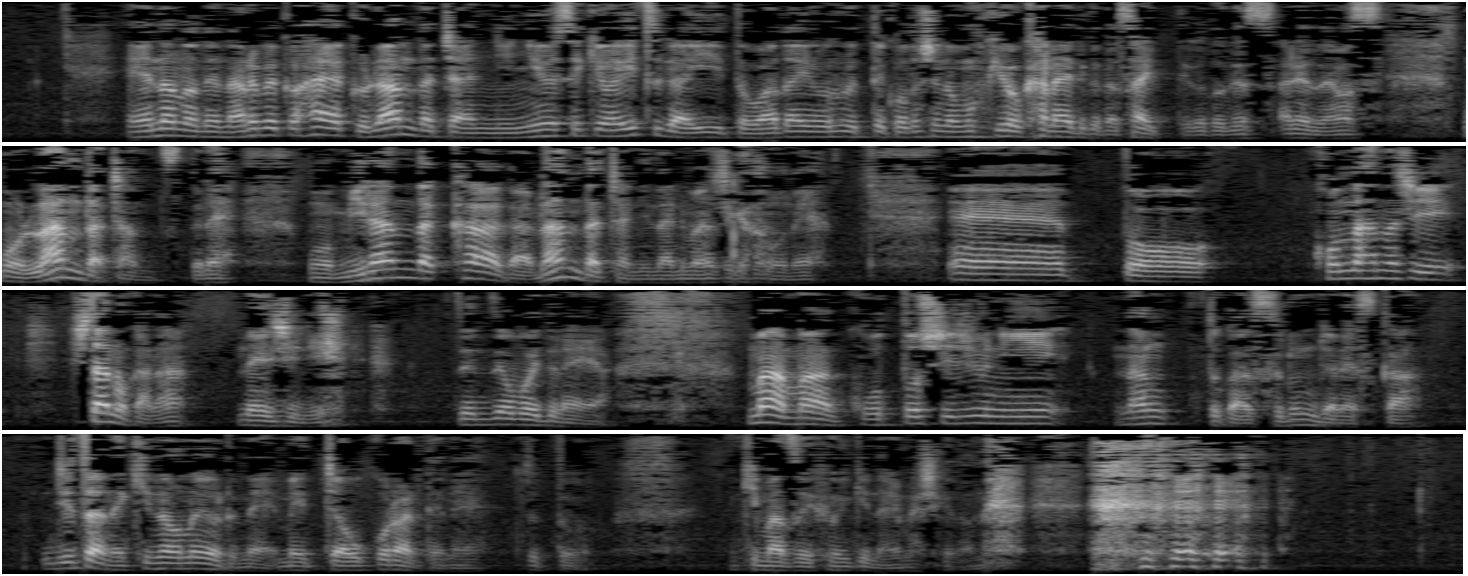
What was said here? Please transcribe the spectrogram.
えーなので、なるべく早くランダちゃんに入籍はいつがいいと話題を振って今年の目標を叶えてくださいってことです。ありがとうございます。もうランダちゃんつってね、もうミランダカーがランダちゃんになりましたけどもね。えーっと、こんな話したのかな？年始に。全然覚えてないや。まあまあ、今年中になんとかするんじゃないですか。実はね、昨日の夜ね、めっちゃ怒られてね、ちょっと気まずい雰囲気になりましたけどね。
